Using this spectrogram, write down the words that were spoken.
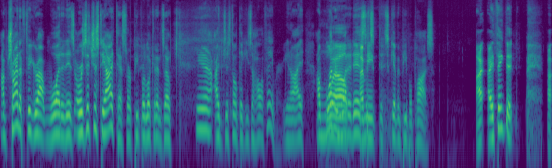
I'm trying to figure out what it is, or is it just the eye test, or people are looking at it and so, yeah, I just don't think he's a Hall of Famer. You know, I I'm wondering well, what it is I mean, that's, giving people pause. I I think that. I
